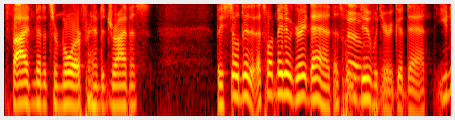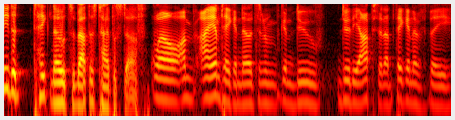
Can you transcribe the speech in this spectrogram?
5 minutes or more for him to drive us. But he still did it. That's what made him a great dad. That's what So- you do when you're a good dad. You need to take notes about this type of stuff. Well, I'm I am taking notes, and I'm gonna do do the opposite. I'm thinking of the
